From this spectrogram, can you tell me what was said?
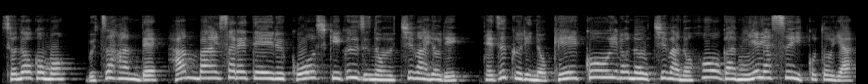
その後も、物販で販売されている公式グッズのうちわより、手作りの蛍光色のうちわの方が見えやすいことや、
